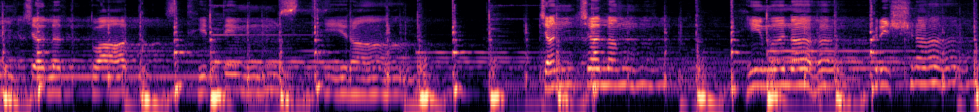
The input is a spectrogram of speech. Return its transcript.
चञ्चलत्वात् स्थितिं स्थिरा चञ्चलं हिमनः कृष्ण।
